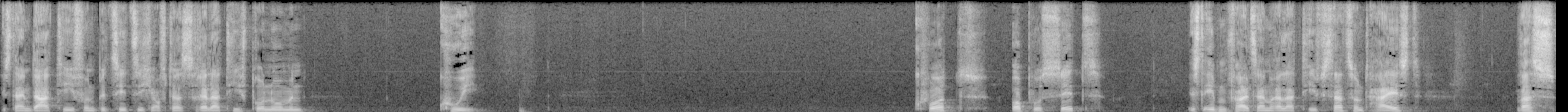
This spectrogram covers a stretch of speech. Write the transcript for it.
ist ein Dativ und bezieht sich auf das Relativpronomen cui. Quod opus sit ist ebenfalls ein Relativsatz und heißt, was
